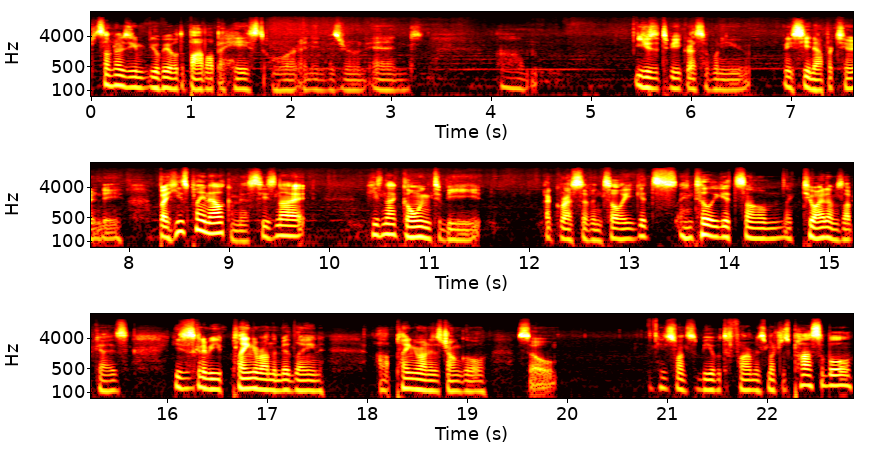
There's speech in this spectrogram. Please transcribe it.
sometimes you, will be able to bottle up a haste or an Invis rune and um, use it to be aggressive when you when you see an opportunity. But he's playing Alchemist. He's not he's not going to be aggressive until he gets until he gets um like two items up, guys. He's just gonna be playing around the mid lane, uh, playing around his jungle. So he just wants to be able to farm as much as possible.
